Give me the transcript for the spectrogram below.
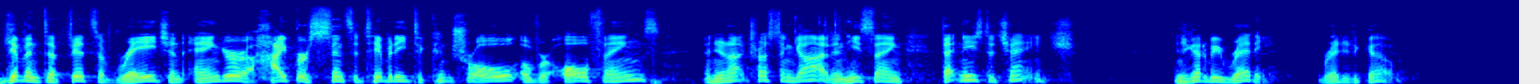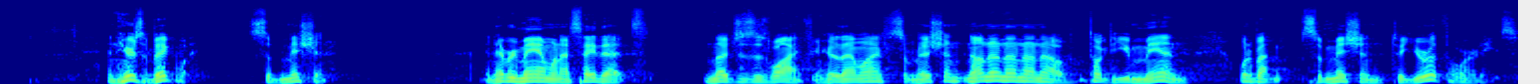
given to fits of rage and anger, a hypersensitivity to control over all things, and you're not trusting God. And He's saying that needs to change. And you got to be ready, ready to go. And here's a big one submission. And every man, when I say that, nudges his wife. You hear that, wife? Submission? No, no, no, no, no. I'm talking to you men. What about submission to your authorities,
